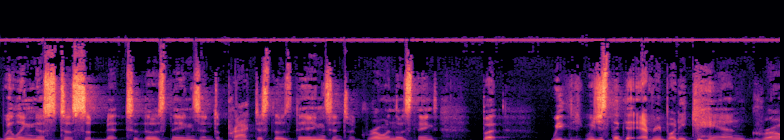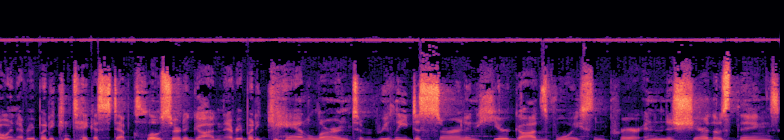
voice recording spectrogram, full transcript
willingness to submit to those things and to practice those things and to grow in those things. But we, we just think that everybody can grow and everybody can take a step closer to God and everybody can learn to really discern and hear God's voice in prayer and then to share those things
